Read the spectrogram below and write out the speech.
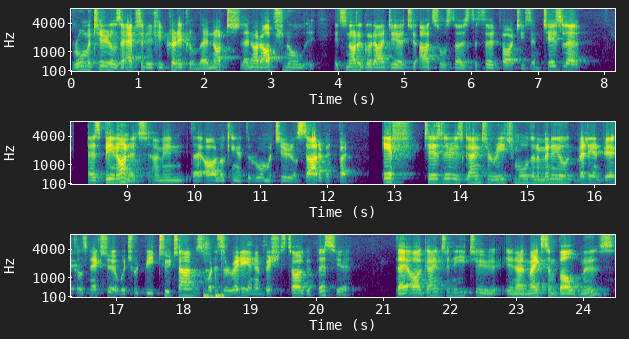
raw materials are absolutely critical. They're not, they're not optional. It's not a good idea to outsource those to third parties. And Tesla has been on it. I mean, they are looking at the raw material side of it. But if Tesla is going to reach more than a million, vehicles next year, which would be two times what is already an ambitious target this year, they are going to need to, you know, make some bold moves.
